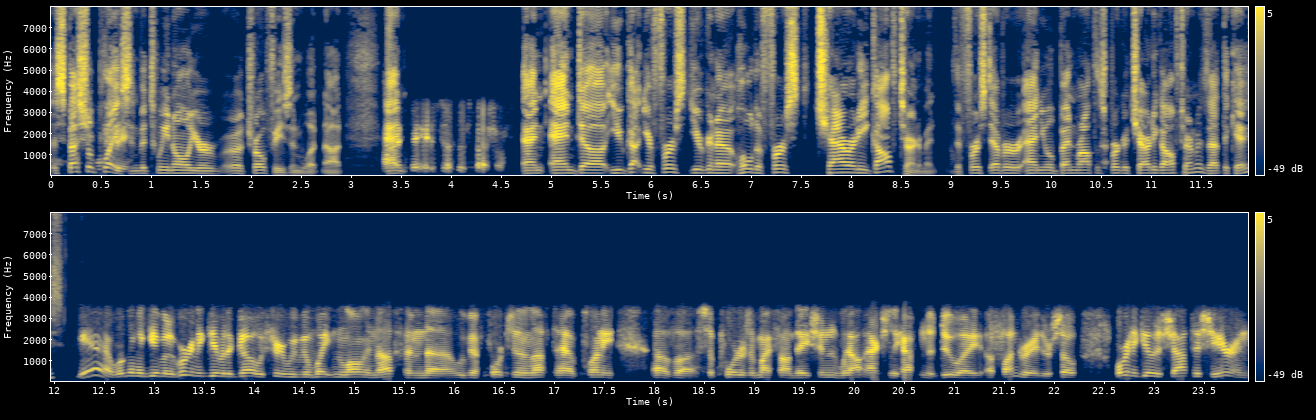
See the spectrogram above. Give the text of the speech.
A special place in between all your uh, trophies and whatnot. And it's just a. and and uh, you got your first. You're going to hold a first charity golf tournament, the first ever annual Ben Roethlisberger charity golf tournament. Is that the case? Yeah, we're going to give it. We're going to give it a go. We figure we've been waiting long enough, and uh, we've been fortunate enough to have plenty of uh, supporters of my foundation without actually having to do a, a fundraiser. So we're going to give it a shot this year and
